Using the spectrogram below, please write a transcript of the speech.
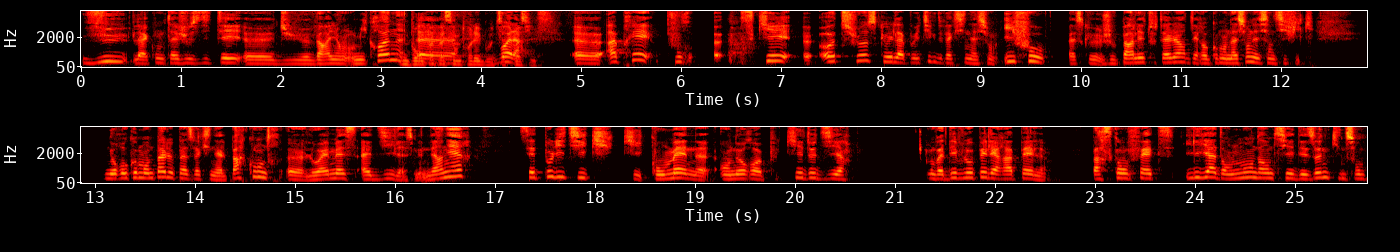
vu la contagiosité du variant Omicron, ils ne pourront pas passer entre les gouttes voilà. après, pour ce qui est autre chose que la politique de vaccination, il faut, parce que je parlais tout à l'heure des recommandations des scientifiques ne recommande pas le pass vaccinal. Par contre, euh, l'OMS a dit la semaine dernière, cette politique qu'on mène en Europe, qui est de dire on va développer les rappels, parce qu'en fait, il y a dans le monde entier des zones qui ne sont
